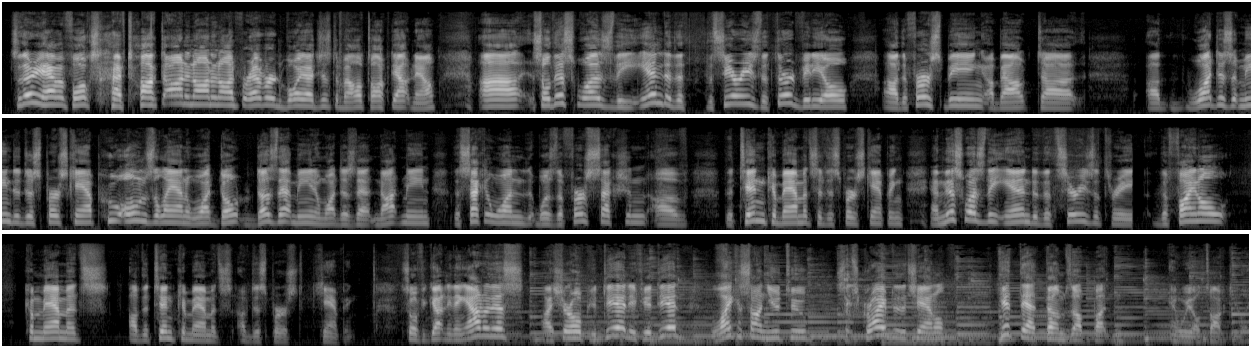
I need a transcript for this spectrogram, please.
So there you have it, folks. I've talked on and on and on forever, and boy, I just about talked out now. Uh, so this was the end of the, the series, the third video. Uh, the first being about uh, uh, what does it mean to disperse camp? Who owns the land and what don't does that mean and what does that not mean? The second one was the first section of the Ten Commandments of dispersed camping. And this was the end of the series of three, the final commandments of the Ten Commandments of dispersed camping. So if you got anything out of this, I sure hope you did. If you did, like us on YouTube, subscribe to the channel, hit that thumbs up button, and we'll talk to you later.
